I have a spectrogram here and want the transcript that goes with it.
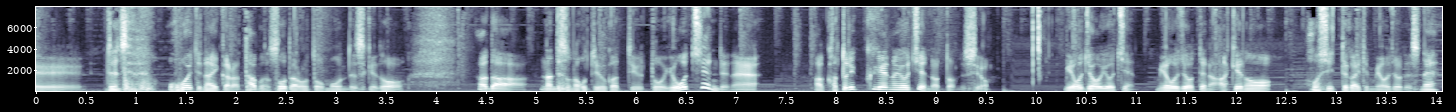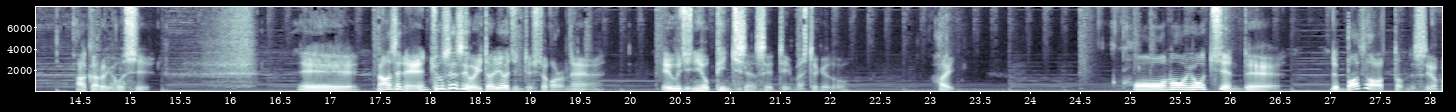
えー、全然覚えてないから多分そうだろうと思うんですけど、ただ、なんでそんなこと言うかっていうと、幼稚園でね、あカトリック系の幼稚園だったんですよ。明星幼稚園。明星ってのは明けの星って書いて明星ですね。明るい星。えー、なんせね、園長先生はイタリア人でしたからね、エウジニオ・ピンチ先生って言いましたけど、はい。この幼稚園で、で、バザーあったんですよ。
